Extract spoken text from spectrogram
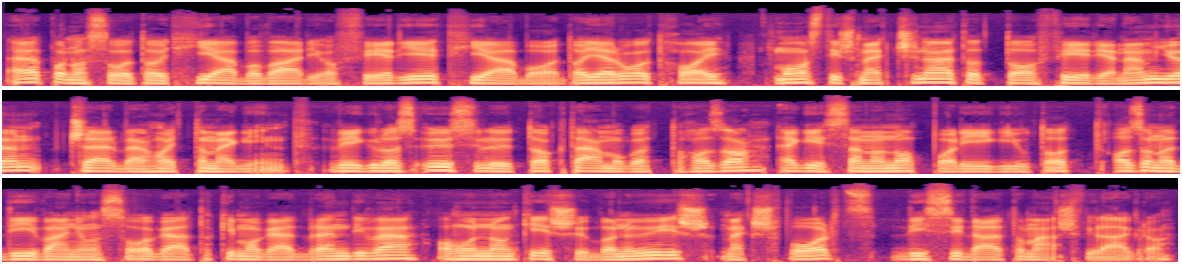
Elpanaszolta, hogy hiába várja a férjét, hiába a dajerolt haj, ma azt is megcsináltatta, a férje nem jön, cserben hagyta megint. Végül az őszülő tag támogatta haza, egészen a nappalig jutott, azon a díványon szolgálta ki magát Brandivel, ahonnan később a nő is, meg Schwartz disszidált a más világra.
